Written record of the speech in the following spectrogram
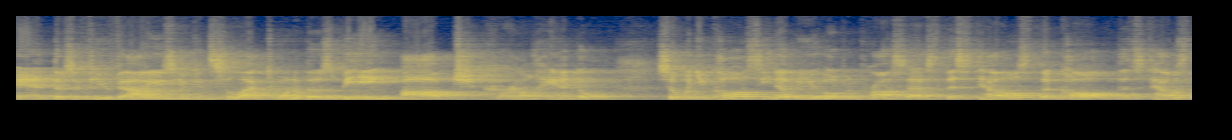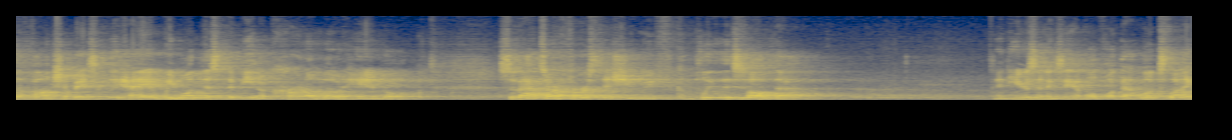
And there's a few values you can select, one of those being obj kernel handle. So when you call ZW open process, this tells the call, this tells the function basically, hey, we want this to be a kernel mode handle. So that's our first issue. We've completely solved that. And here's an example of what that looks like.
